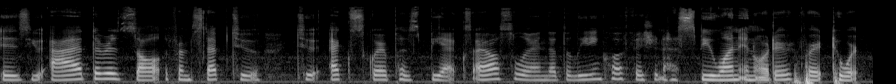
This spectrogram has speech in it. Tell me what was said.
is you add the result from step 2 to x squared plus bx. I also learned that the leading coefficient has to be 1 in order for it to work.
